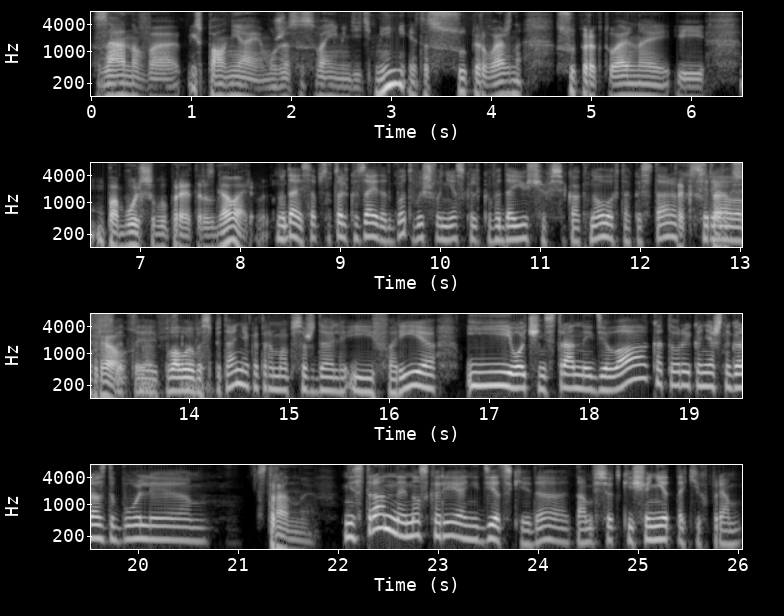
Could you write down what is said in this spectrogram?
заново исполняем уже со своими детьми, это супер важно, супер актуально, и побольше бы про это разговаривали. Ну да, и, собственно, только за этот год вышло несколько выдающихся как новых, так и старых так сериалов. Старых сериалов это да, и «Половое воспитание», которое мы обсуждали, и «Эйфория», и «Очень странные дела», которые, конечно, гораздо более... Странные. Не странные, но скорее они детские, да. Там все таки еще нет таких прям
